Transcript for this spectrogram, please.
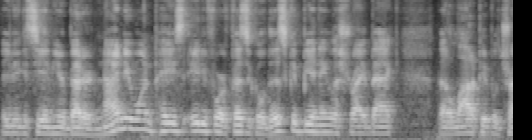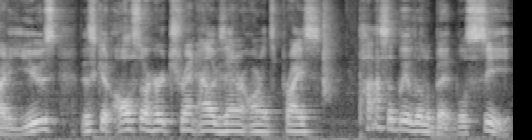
Maybe you can see him here better. 91 pace, 84 physical. This could be an English right back that a lot of people try to use. This could also hurt Trent Alexander-Arnold's price, possibly a little bit. We'll see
